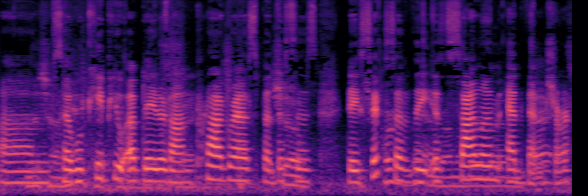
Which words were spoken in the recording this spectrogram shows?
Um, so we'll keep you updated on progress, but this is day six of the man, run the Asylum Adventure.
